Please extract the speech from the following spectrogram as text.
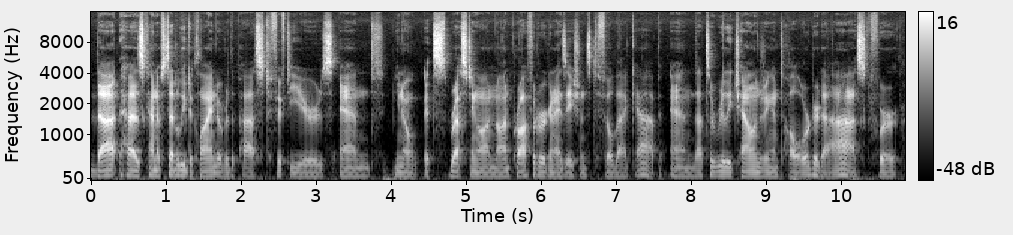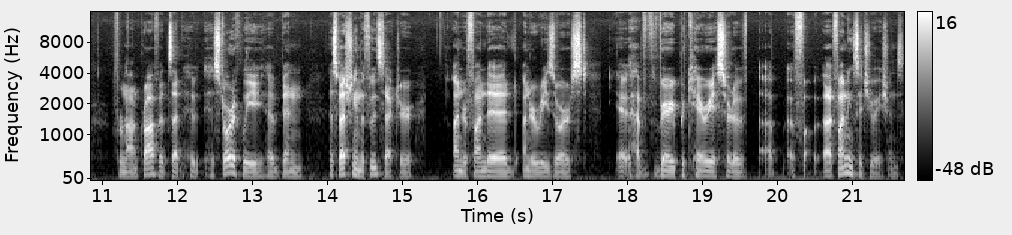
that has kind of steadily declined over the past 50 years, and you know it's resting on nonprofit organizations to fill that gap, and that's a really challenging and tall order to ask for for nonprofits that historically have been, especially in the food sector, underfunded, under resourced, have very precarious sort of uh, uh, funding situations.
